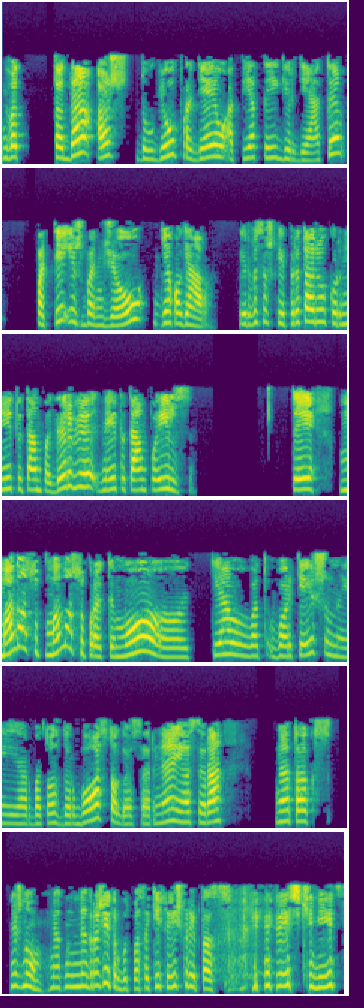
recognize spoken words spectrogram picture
vat tada aš daugiau pradėjau apie tai girdėti, pati išbandžiau nieko gero. Ir visiškai pritariu, kur nei tu ten padirbi, nei tu ten pailsi. Tai mano, mano supratimu, tie vat, workationai arba tos darbostogos, ar ne, jos yra, na, toks, nežinau, ne, negražiai turbūt pasakysiu, iškreiptas reiškinys,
